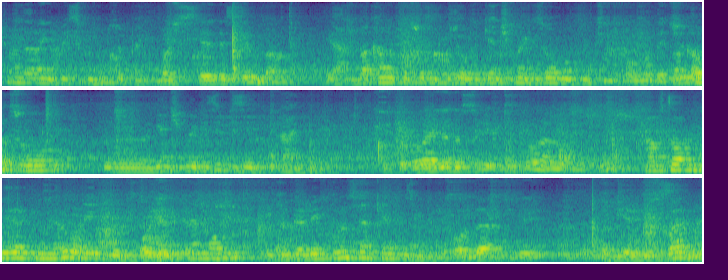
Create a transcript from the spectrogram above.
Şu anda herhangi bir sıkıntımız yok iskele de size mi bağlı? Yani bakanlıkta sorumlu proje olduğu gençlik merkezi olmadığı için Olmadığı için bakanlık sorumlu e, gençlik merkezi bizi tayin ediyor. Peki orayla nasıl bir program yapıyorsunuz? Haftanın diğer günleri oraya gidiyoruz. Oraya gidiyoruz. Hem mobil ekiplerle gidiyoruz hem kendimiz gidiyoruz. Orada bir, bir yeriniz var mı?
